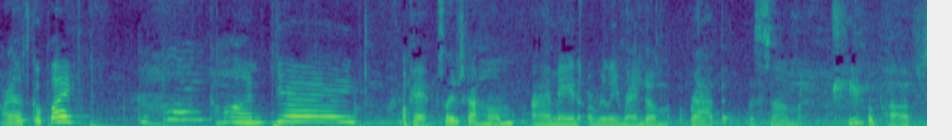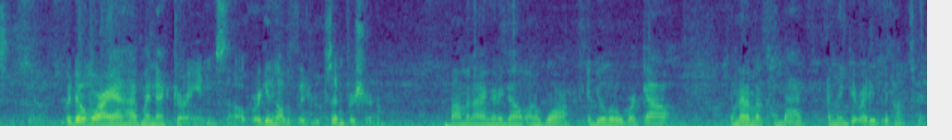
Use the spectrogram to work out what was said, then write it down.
All right, let's go play. Go play. Come on, yay. Okay, so I just got home. I made a really random wrap with some Cheeto Puffs. But don't worry, I have my nectarine, so we're getting all the food groups in for sure. Mom and I are gonna go on a walk and do a little workout. And then I'm gonna come back and then get ready for the concert.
